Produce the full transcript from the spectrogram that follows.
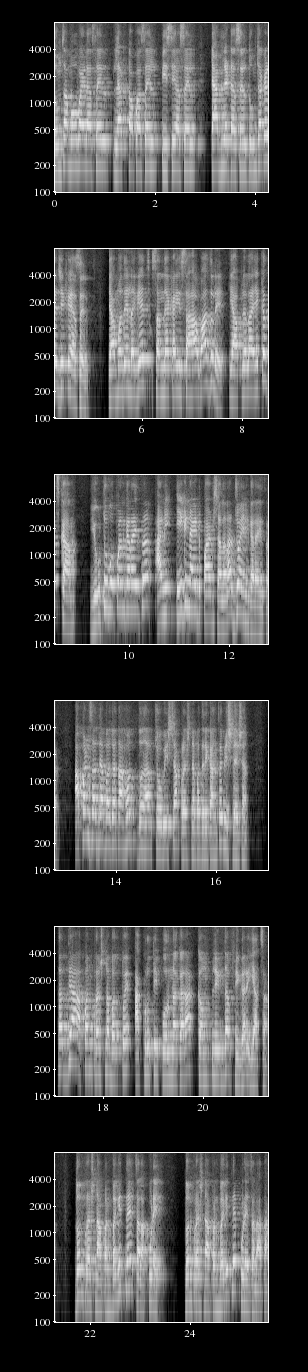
तुमचा मोबाईल असेल लॅपटॉप असेल पीसी असेल टॅबलेट असेल तुमच्याकडे जे काही असेल त्यामध्ये लगेच संध्याकाळी सहा वाजले की आपल्याला एकच काम युट्यूब ओपन करायचं आणि इग्नाइट पाठशालाला जॉईन करायचं. आपण सध्या बघत आहोत दोन हजार चोवीसच्या प्रश्नपत्रिकांचं विश्लेषण. सध्या आपण प्रश्न बघतोय आकृती पूर्ण करा कंप्लीट द फिगर याचा. दोन प्रश्न आपण बघितले चला पुढे. दोन प्रश्न आपण बघितले पुढे चला आता.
